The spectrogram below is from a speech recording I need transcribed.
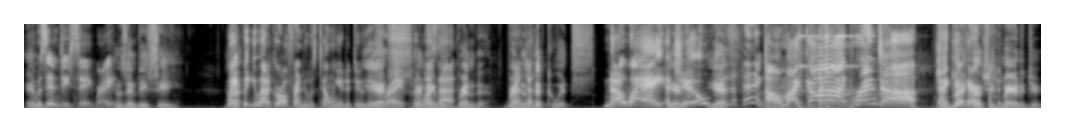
It was in D.C., right? It was in D.C. Wait, I- but you had a girlfriend who was telling you to do this, yes, right? Who her was name that? was Brenda. Brenda, Brenda. Lipkowitz. No way, a Yes, Jew? Yes. Do the thing. Oh my God, Brenda! She's Thank black you, Karen. though. She married a Jew.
